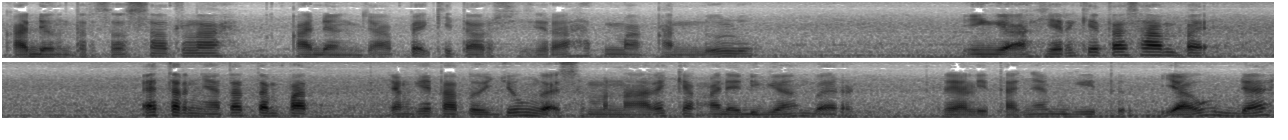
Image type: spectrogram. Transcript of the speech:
Kadang tersesat lah kadang capek kita harus istirahat makan dulu. Hingga akhirnya kita sampai. Eh ternyata tempat yang kita tuju nggak semenarik yang ada di gambar. Realitanya begitu. Ya udah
